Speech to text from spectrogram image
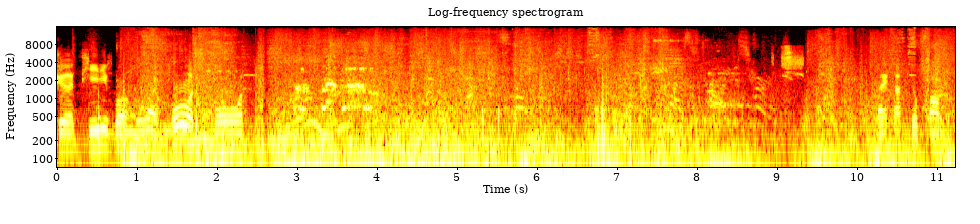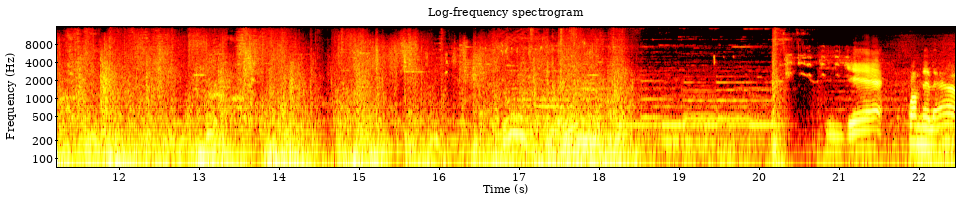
เกิดทีที่บอกเลยว่าโคตรโหด Destroyed a turret. ไปครับจบป้อมเย้ป้อมได้แล้ว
